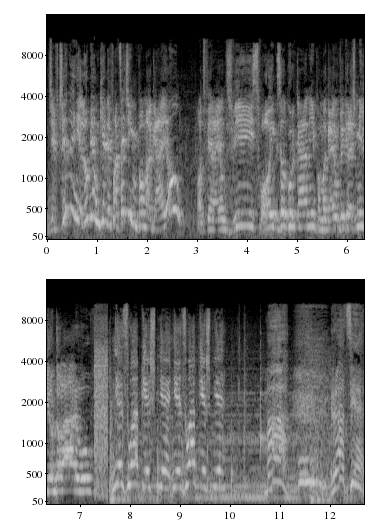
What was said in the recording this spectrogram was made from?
Dziewczyny nie lubią, kiedy faceci im pomagają? Otwierają drzwi, słoik z ogórkami, pomagają wygrać milion dolarów. Nie złapiesz mnie, nie złapiesz mnie! Ma! Rację!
